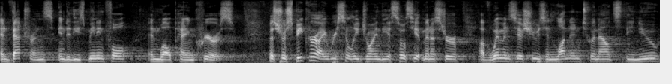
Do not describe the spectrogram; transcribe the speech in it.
and veterans into these meaningful and well-paying careers. Mr. Speaker, I recently joined the Associate Minister of Women's Issues in London to announce the new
